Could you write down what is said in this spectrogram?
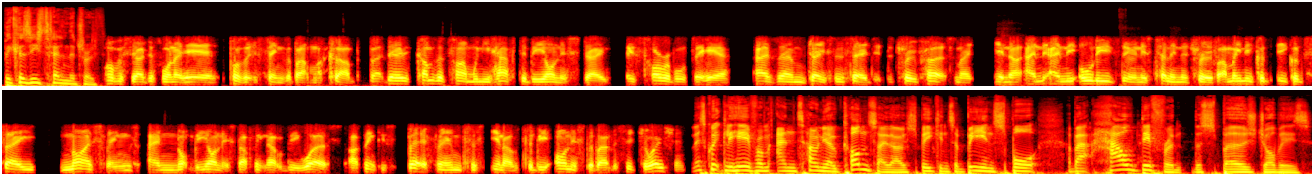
because he's telling the truth. obviously I just want to hear positive things about my club, but there comes a time when you have to be honest, Jay. It's horrible to hear. As um, Jason said, the truth hurts, mate. You know, and and all he's doing is telling the truth. I mean, he could he could say nice things and not be honest. I think that would be worse. I think it's better for him to you know to be honest about the situation. Let's quickly hear from Antonio Conte, though, speaking to Be in Sport about how different the Spurs job is.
